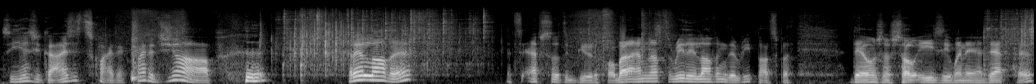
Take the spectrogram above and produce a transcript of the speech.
So yes, you guys, it's quite a quite a job, but I love it. It's absolutely beautiful. But I'm not really loving the repots, but those are so easy when they adapted.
